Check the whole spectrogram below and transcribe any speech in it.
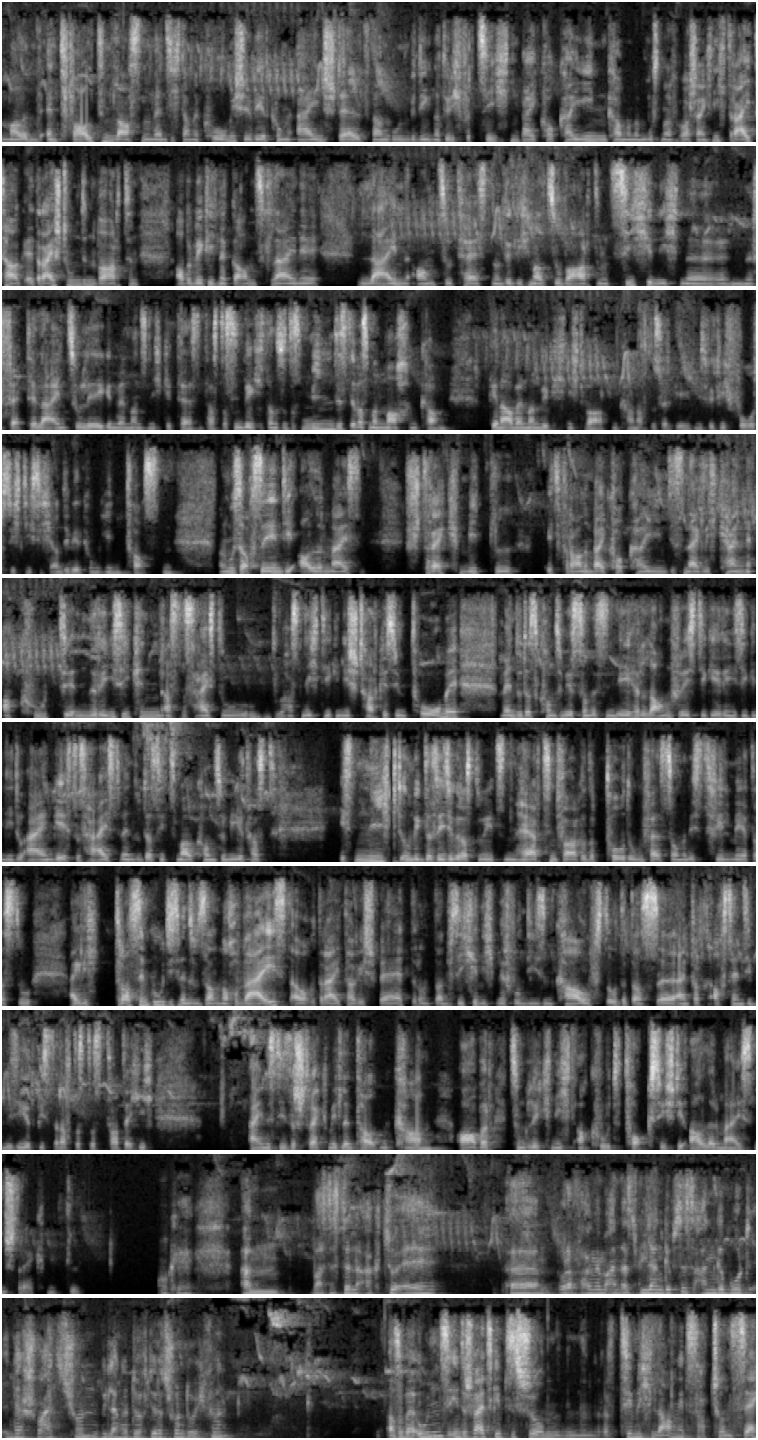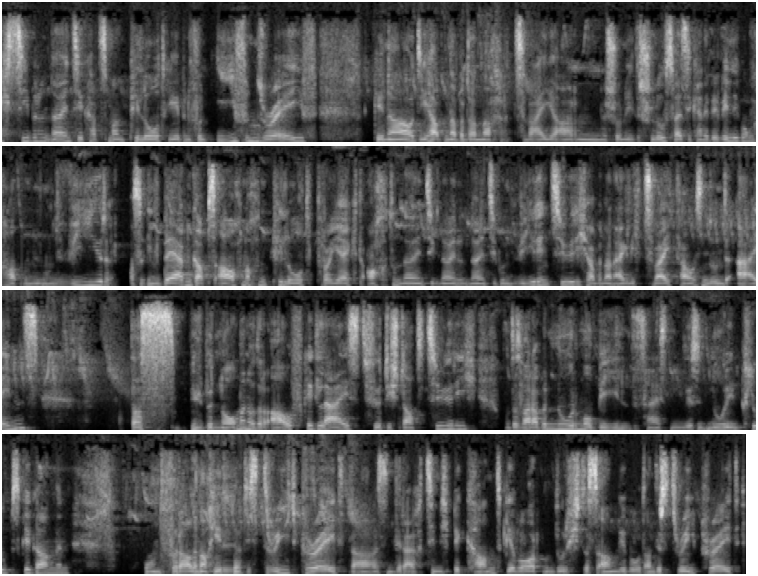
mal entfalten lassen und wenn sich dann eine komische Wirkung einstellt, dann unbedingt natürlich verzichten. Bei Kokain kann man, muss man wahrscheinlich nicht drei Tage, äh, drei Stunden warten, aber wirklich eine ganz kleine Line anzutesten und wirklich mal zu warten und sicher nicht eine, eine fette Line zu legen, wenn man es nicht getestet hat. Das sind wirklich dann so das Mindeste, was man machen kann. Genau, wenn man wirklich nicht warten kann auf das Ergebnis, wirklich vorsichtig sich an die Wirkung hintasten. Man muss auch sehen, die allermeisten Streckmittel jetzt vor allem bei Kokain, das sind eigentlich keine akuten Risiken. Also das heißt, du, du hast nicht irgendwie starke Symptome, wenn du das konsumierst, sondern es sind eher langfristige Risiken, die du eingehst. Das heißt, wenn du das jetzt mal konsumiert hast, ist nicht unbedingt das Risiko, dass du jetzt einen Herzinfarkt oder Tod umfällst, sondern ist vielmehr, dass du eigentlich trotzdem gut ist, wenn du es dann noch weißt, auch drei Tage später und dann sicher nicht mehr von diesem kaufst oder das äh, einfach auch sensibilisiert bist darauf, dass das tatsächlich eines dieser Streckmittel enthalten kann, aber zum Glück nicht akut toxisch, die allermeisten Streckmittel. Okay. Ähm, was ist denn aktuell, ähm, oder fragen wir mal anders, wie lange gibt es das Angebot in der Schweiz schon? Wie lange dürft ihr das schon durchführen? Also bei uns in der Schweiz gibt es schon ziemlich lange, es hat schon 697 hat es mal einen Pilot gegeben von Even Rave. Genau, die hatten aber dann nach zwei Jahren schon wieder Schluss, weil sie keine Bewilligung hatten. Und wir, also in Bern gab es auch noch ein Pilotprojekt, 98, 99, und wir in Zürich haben dann eigentlich 2001 das übernommen oder aufgegleist für die Stadt Zürich. Und das war aber nur mobil. Das heißt, wir sind nur in Clubs gegangen. Und vor allem auch hier die Street Parade, da sind wir auch ziemlich bekannt geworden durch das Angebot an der Street Parade.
